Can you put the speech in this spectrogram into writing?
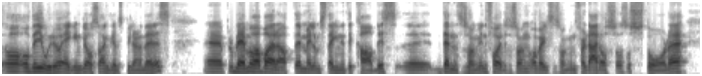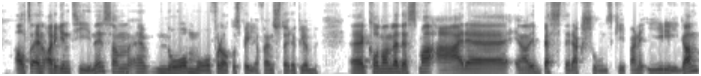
og, og det gjorde jo egentlig også angrepsspillerne deres. Eh, problemet var bare at eh, mellom stengene til Cádiz eh, denne sesongen, forrige sesong og vel sesongen før der også, så står det altså en argentiner som eh, nå må få lov til å spille for en større klubb. Eh, Conan Ledesma er en av de beste reaksjonskeeperne i ligaen.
